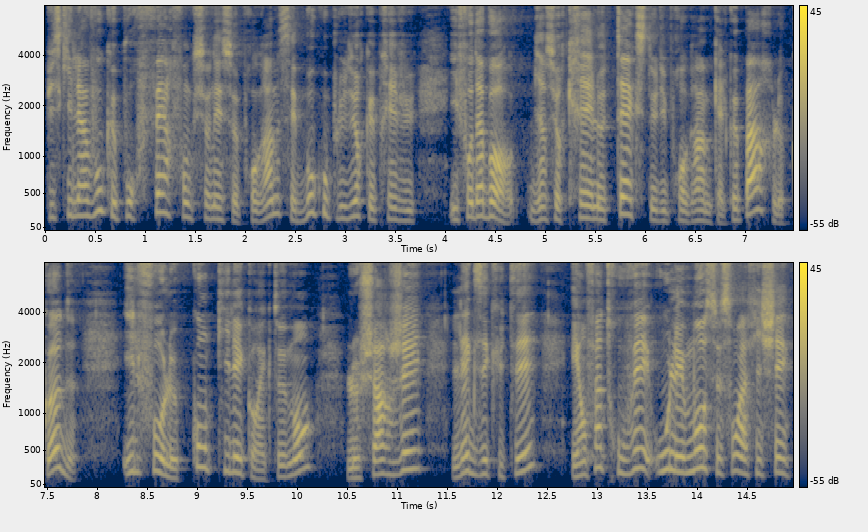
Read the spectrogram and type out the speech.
puisqu'il avoue que pour faire fonctionner ce programme, c'est beaucoup plus dur que prévu. Il faut d'abord, bien sûr, créer le texte du programme quelque part, le code, il faut le compiler correctement, le charger, l'exécuter, et enfin trouver où les mots se sont affichés.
